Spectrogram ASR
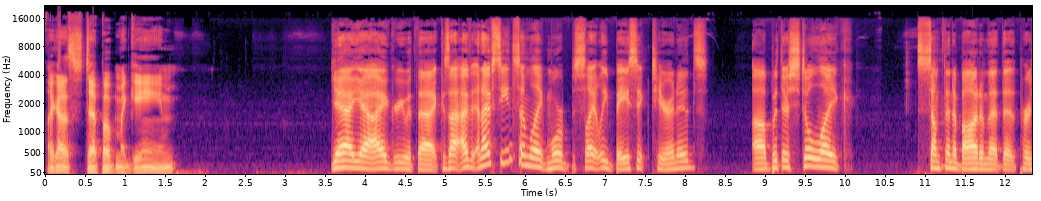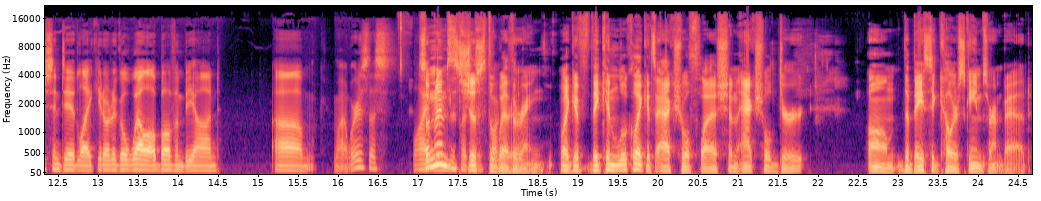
I gotta step up my game. Yeah, yeah, I agree with that because I've and I've seen some like more slightly basic Tyranids, uh, but there's still like something about him that the person did like you know to go well above and beyond. Um, come on, where's this? Sometimes it's just the fucker in? weathering. Like if they can look like it's actual flesh and actual dirt, um, the basic color schemes aren't bad.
